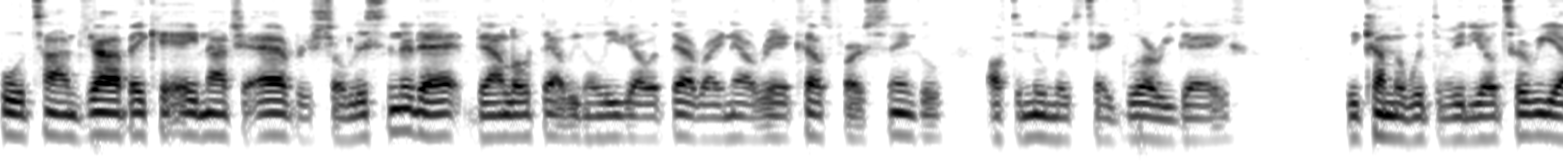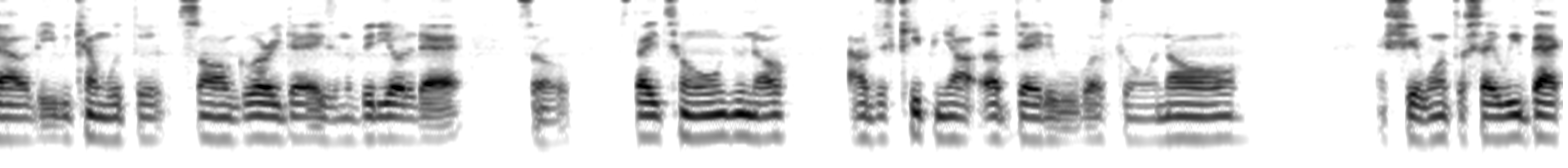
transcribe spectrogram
Full Time Job, aka Not Your Average. So listen to that. Download that. We're gonna leave y'all with that right now. Red Cup's first single off the new mixtape, Glory Days. We coming with the video to reality. We come with the song Glory Days and the video to that. So stay tuned, you know. I'll just keeping y'all updated with what's going on and shit. Want to say we back,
